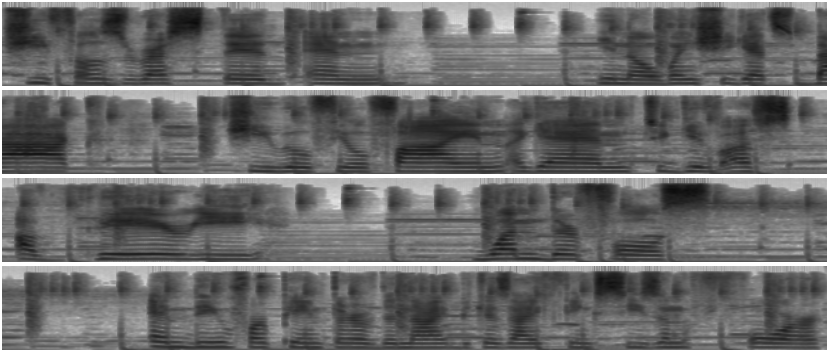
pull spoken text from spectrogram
she feels rested. And, you know, when she gets back, she will feel fine again to give us a very wonderful ending for Painter of the Night because I think season 4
